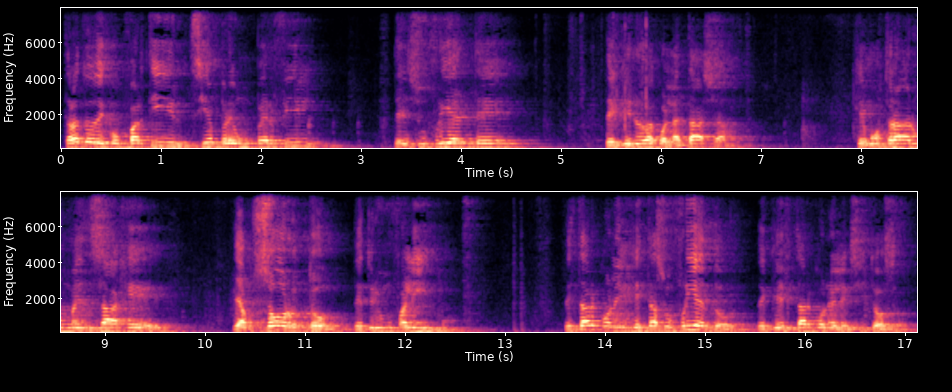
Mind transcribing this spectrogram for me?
Trato de compartir siempre un perfil del sufriente, del que no da con la talla, que mostrar un mensaje de absorto, de triunfalismo, de estar con el que está sufriendo, de que estar con el exitoso.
